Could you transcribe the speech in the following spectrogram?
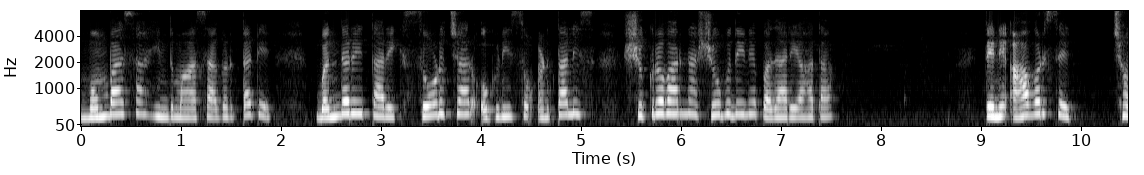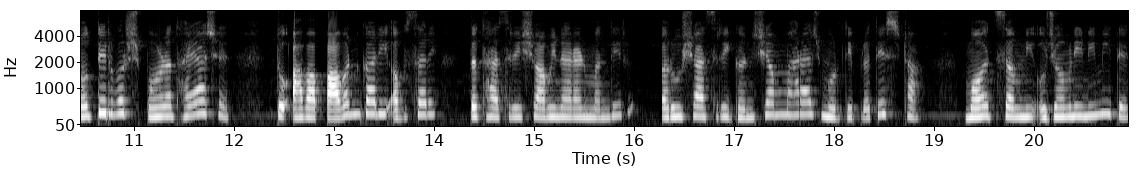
મોમ્બાસા હિન્દ મહાસાગર તટે બંદરે તારીખ સોળ ચાર ઓગણીસો અડતાલીસ શુક્રવારના શુભ દિને પધાર્યા હતા. તેને આ વર્ષે છોતેર વર્ષ પૂર્ણ થયા છે. તો આવા પાવનકારી અવસરે તથા શ્રી સ્વામિનારાયણ મંદિર, અરુષા શ્રી ઘનશ્યામ મહારાજ મૂર્તિ પ્રતિષ્ઠા, મહોત્સવની ઉજવણી નિમિત્તે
